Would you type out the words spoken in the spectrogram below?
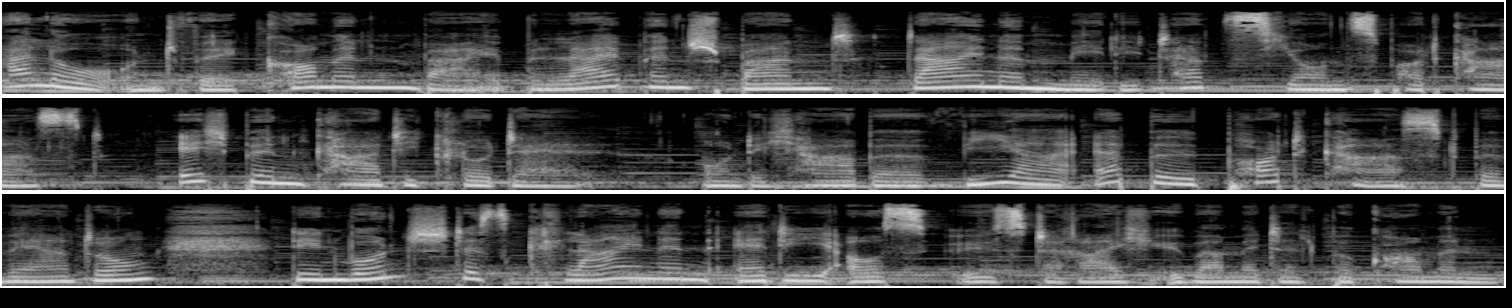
Hallo und willkommen bei Bleib entspannt, deinem Meditationspodcast. Ich bin Kati Claudel und ich habe via Apple Podcast Bewertung den Wunsch des kleinen Eddie aus Österreich übermittelt bekommen.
